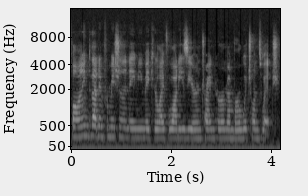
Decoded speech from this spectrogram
find that information in the name, you make your life a lot easier in trying to remember which one's which.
